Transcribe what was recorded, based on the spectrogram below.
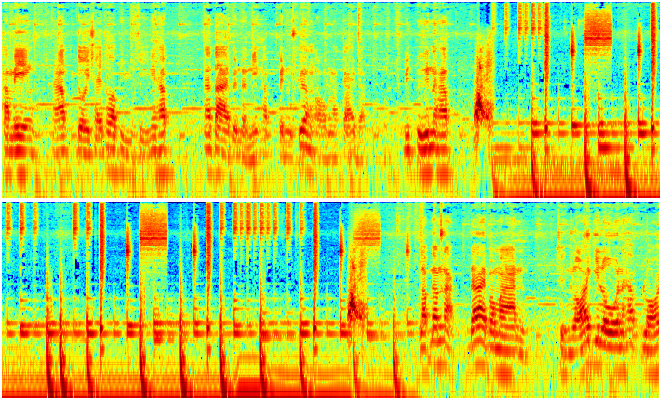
ทำเองนะครับ โดยใช้ท่อ PVC นี่ครับ หน้าตาเป็นแบบนี้ครับ เป็นเครื่องออกกำลังกายแบบวิดพื้นนะครับ น้ำหนักได้ประมาณถึงร้อยกิโลนะครับร้อย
